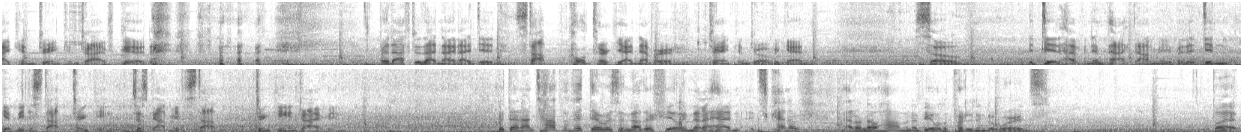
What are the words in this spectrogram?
I can drink and drive good. but after that night, I did stop cold turkey. I never drank and drove again. So it did have an impact on me, but it didn't get me to stop drinking. It just got me to stop drinking and driving. But then on top of it, there was another feeling that I had. It's kind of, I don't know how I'm going to be able to put it into words, but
